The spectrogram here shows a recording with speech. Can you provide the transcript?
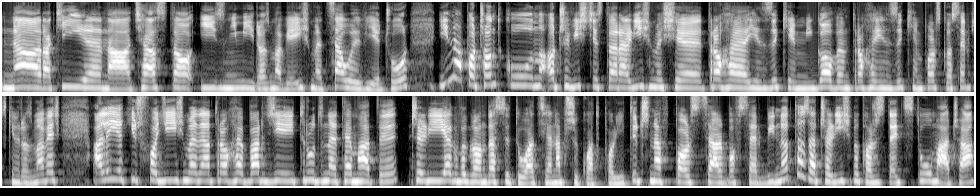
na rakiję, na ciasto i z nimi rozmawialiśmy cały wieczór. I na początku, no oczywiście staraliśmy się trochę językiem migowym, trochę językiem polsko-serbskim rozmawiać, ale jak już wchodziliśmy na trochę bardziej trudne tematy, czyli jak wygląda sytuacja na przykład polityczna w Polsce albo w Serbii, no to zaczęliśmy korzystać z tłumacza.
